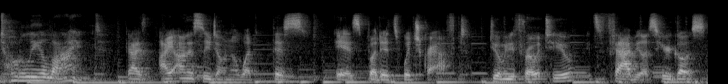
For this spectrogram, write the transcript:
totally aligned. Guys, I honestly don't know what this is, but it's witchcraft. Do you want me to throw it to you? It's fabulous, here it goes.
